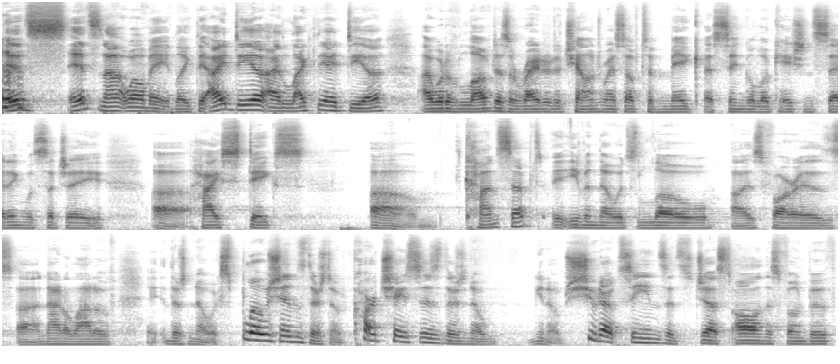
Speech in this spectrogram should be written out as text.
it's it's not well made. Like the idea, I liked the idea. I would have loved as a writer to challenge myself to make a single location setting with such a uh, high stakes um, concept, even though it's low uh, as far as uh, not a lot of. There's no explosions. There's no car chases. There's no you know shootout scenes it's just all in this phone booth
